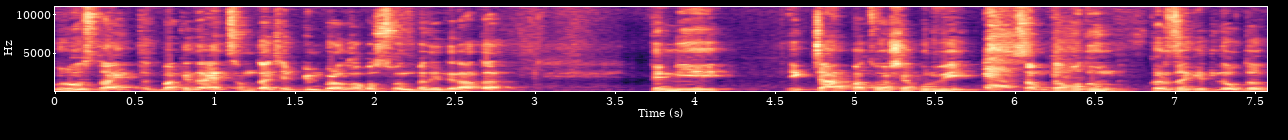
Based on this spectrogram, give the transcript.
गृहस्थ आहेत थकबाकीदार आहेत समताचे पिंपळगाव बसवंतमध्ये ते राहतात. त्यांनी एक चार पाच वर्षापूर्वी समतामधून कर्ज घेतलं होतं.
